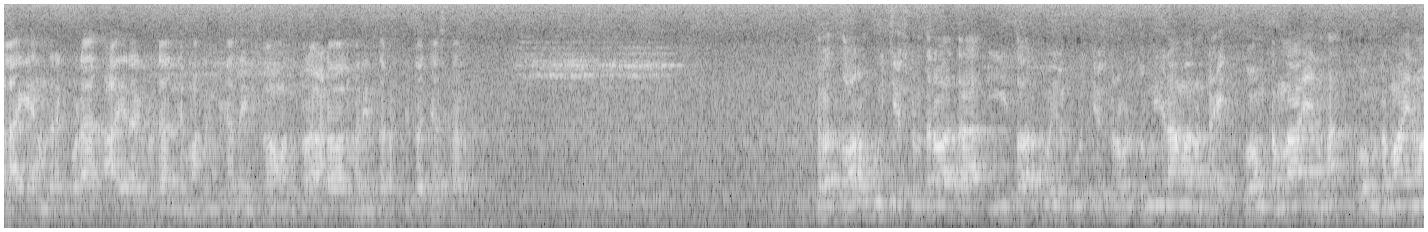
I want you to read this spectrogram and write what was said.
అలాగే అందరికి కూడా ఆయురాగ్య ప్రసాదించే మాత్రంగా దీన్ని సోమశుక్ర ఆడవాళ్ళు మరింత భక్తితో చేస్తారు. తర్వాత తోరం పూజ చేసుకున్న తర్వాత ఈ తోర పూజలు పూజ చేసుకున్నప్పుడు తొమ్మిది నామాలు ఉంటాయి. ఓం కమలాయ నమ ఓం రమాయ నమ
